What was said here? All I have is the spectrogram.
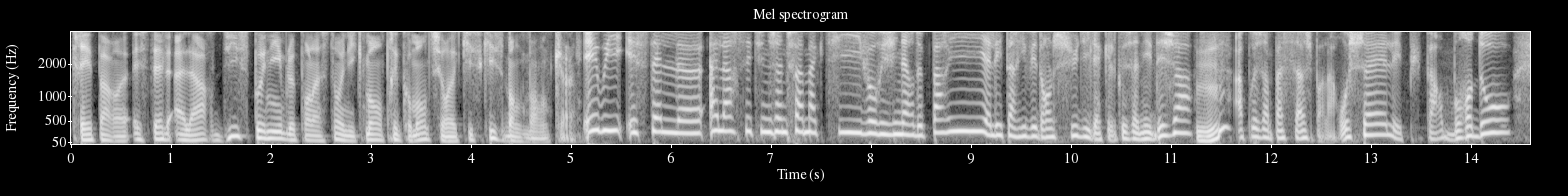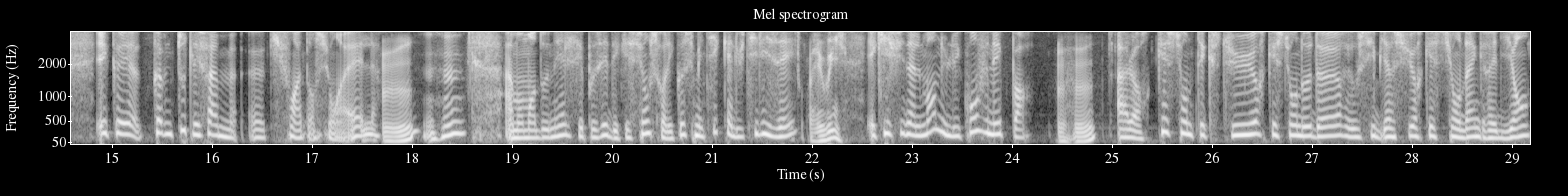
créée par euh, Estelle Allard, disponible pour l'instant uniquement en précommande sur KissKissBankBank. Et oui, Estelle Allard, c'est une jeune femme active originaire de Paris. Elle est arrivée dans le sud il y a quelques années déjà, Mhm. après un passage par La Rochelle et puis par Bordeaux. Et que, comme toutes les femmes euh, qui font attention à elle, Mhm. mhm, à un moment donné, elle s'est posé des questions sur les cosmétiques qu'elle utilisait Eh oui. et qui finalement ne lui convenaient pas. Alors, question de texture, question d'odeur et aussi bien sûr question d'ingrédients,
